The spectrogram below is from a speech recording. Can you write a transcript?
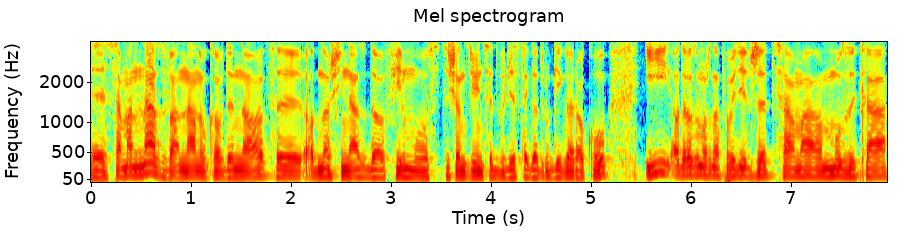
E, Sama nazwa Nanook of the North e, odnosi nas do filmu z 1922 roku i od razu można powiedzieć, że cała muzyka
